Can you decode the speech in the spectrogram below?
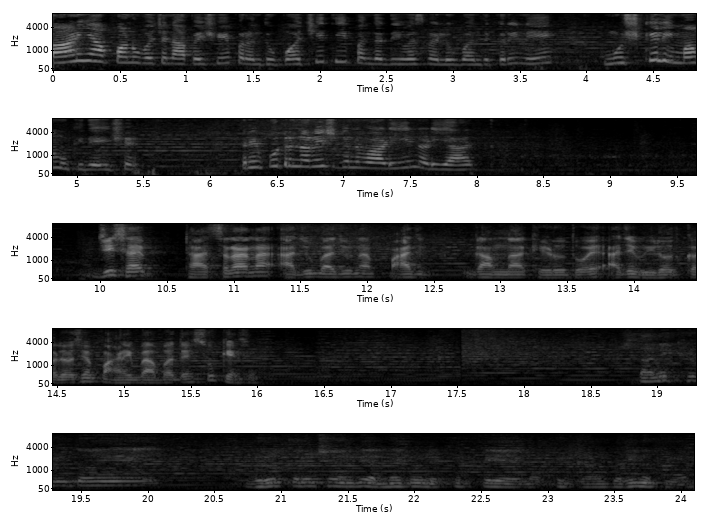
પાણી આપવાનું વચન આપે છે, પરંતુ પછીથી પંદર દિવસ વહેલું બંધ કરીને મુશ્કેલીમાં મૂકી દે છે. રિપોર્ટર નરેશ ગનવાડી, નડિયાદ. જી સાહેબ, ઠાસરાના આજુબાજુના પાંચ ગામના ખેડૂતોએ આજે વિરોધ કર્યો છે. પાણી બાબતે શું કહેશો? સ્થાનિક ખેડૂતોએ વિરોધ કર્યો છે અંગે અમને કોઈ લેખિત કે મૌખિક જાણ કરી નથી એમ.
